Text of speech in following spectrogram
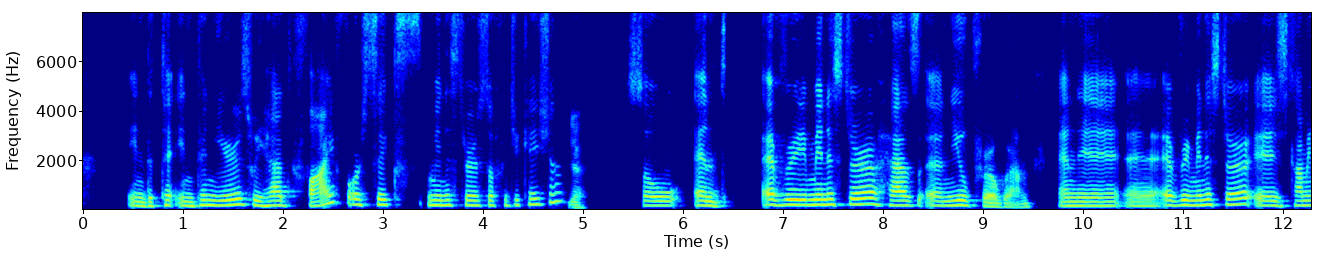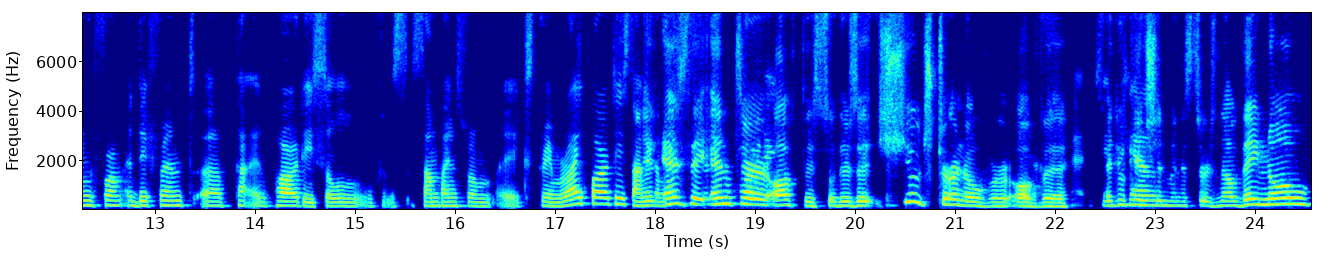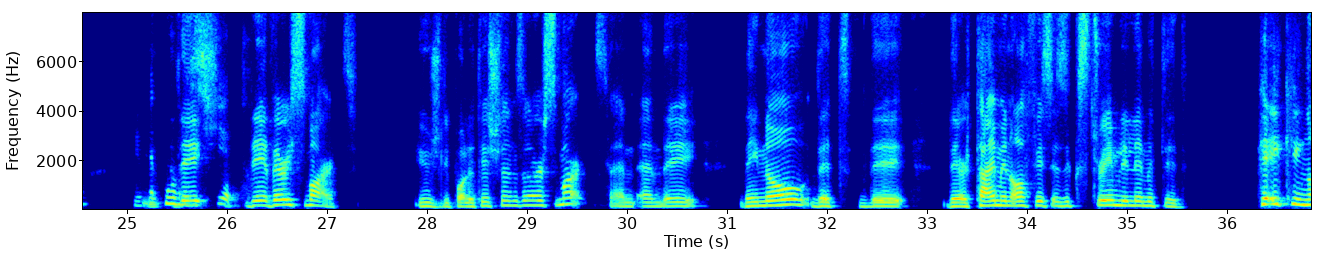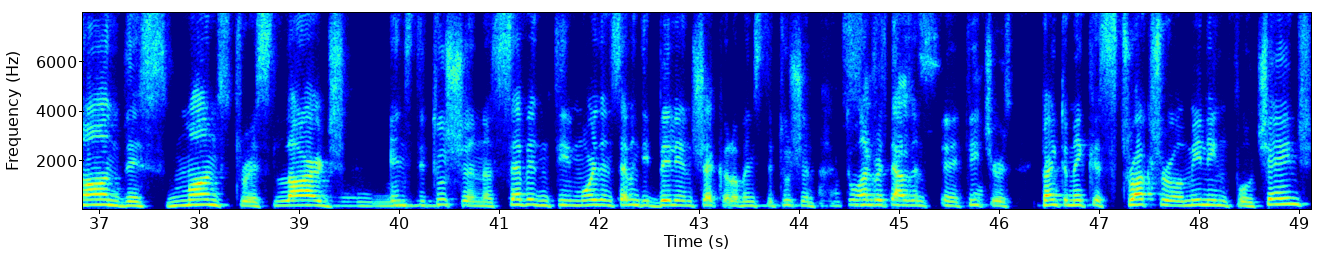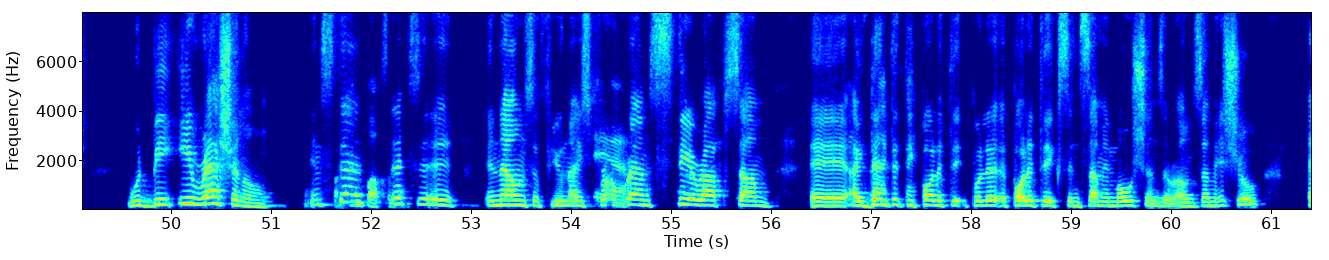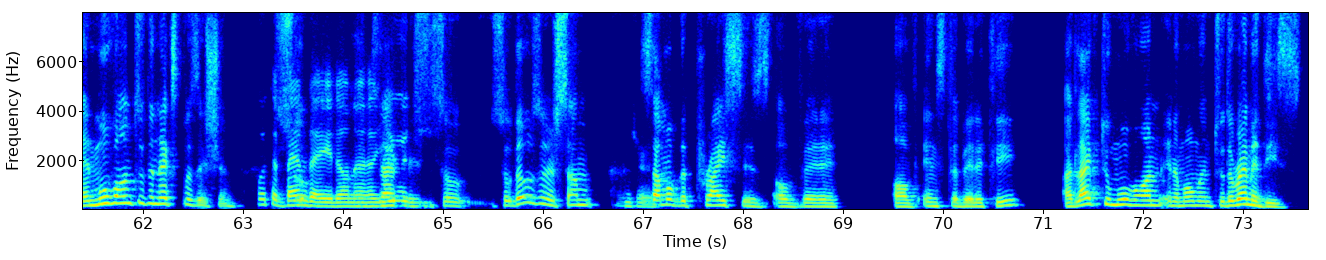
in the, te- in ten years, we had five or six ministers of education? Yeah. So, and every minister has a new program. And uh, uh, every minister is coming from a different uh, uh, party, so sometimes from extreme right parties. And as they enter parties. office, so there's a huge turnover of uh, You can- education ministers. Now they know You can move they- the they're very smart. Usually politicians are smart and, and they, they know that the, their time in office is extremely limited. Taking on this monstrous, large Mm, institution, a 70, more than 70 billion shekel of institution, and 200,000 uh, teachers, trying to make a structural, meaningful change would be irrational. Instead, let's uh, announce a few nice programs, steer up some uh, identity politi- poli- politics and some emotions around some issue, and move on to the next position. Put a so- Band-Aid on a Exactly. huge. So, so those are some, injury. some of the prices of, uh, of instability. I'd like to move on in a moment to the remedies.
